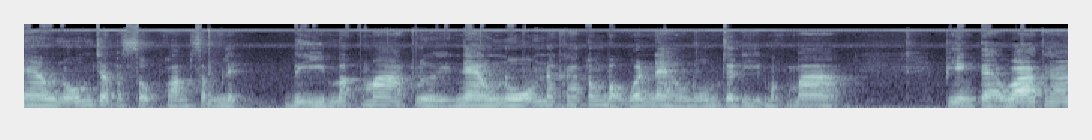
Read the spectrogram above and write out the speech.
แนวโน้มจะประสบความสำเร็จ ดีมาก ๆ เลย แนวโน้มนะคะ ต้องบอกว่าแนวโน้มจะดีมาก ๆ เพียงแต่ว่าถ้า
